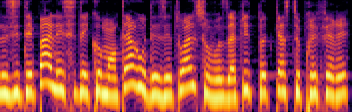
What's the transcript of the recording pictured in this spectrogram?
n'hésitez pas à laisser des commentaires ou des étoiles sur vos applis de podcast préférés.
